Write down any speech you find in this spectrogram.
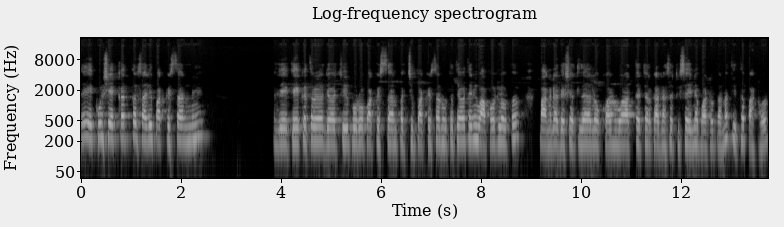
ते एकोणीसशे एकाहत्तर साली पाकिस्तानने म्हणजे ते एकत्र जेव्हा चीन पूर्व पाकिस्तान पश्चिम पाकिस्तान होतं तेव्हा त्यांनी वापरलं होतं. बांगलादेशातल्या लोकांवर अत्याचार करण्यासाठी सैन्य पाठवताना तिथं पाठवत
